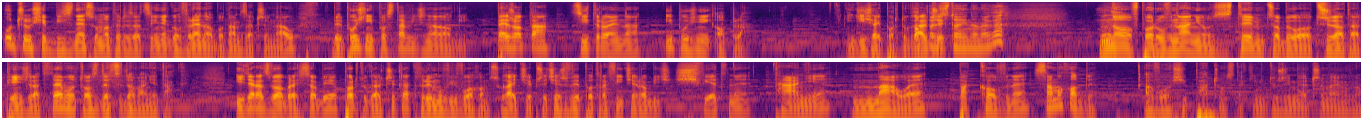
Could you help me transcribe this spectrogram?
uczył się biznesu motoryzacyjnego w Renault, bo tam zaczynał, by później postawić na nogi Peugeota, Citroena i później Opla. I dzisiaj Opel Portugalczyk, stoi na nogach? no w porównaniu z tym, co było 3 lata, 5 lat temu, to zdecydowanie tak. I teraz wyobraź sobie Portugalczyka, który mówi Włochom: Słuchajcie, przecież wy potraficie robić świetne, tanie, małe, pakowne samochody. A Włosi patrzą z takimi dużymi oczyma i mówią:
